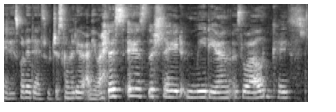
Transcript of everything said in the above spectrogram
it is what it is. We're just going to do it anyway. This is the shade medium as well, in case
